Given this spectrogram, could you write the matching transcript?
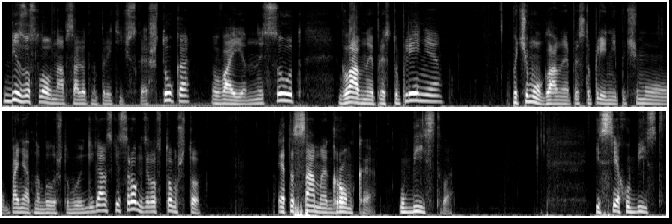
безусловно, абсолютно политическая штука, военный суд – главное преступление. Почему главное преступление и почему понятно было, что будет гигантский срок? Дело в том, что это самое громкое убийство из всех убийств,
